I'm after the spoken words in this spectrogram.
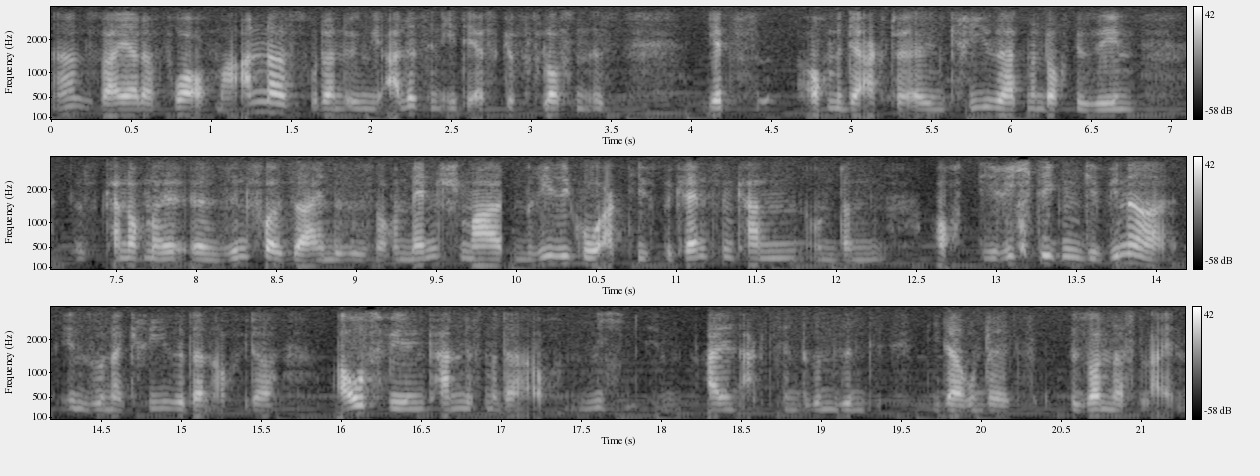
Ja, das war ja davor auch mal anders, wo dann irgendwie alles in ETFs geflossen ist. Jetzt auch mit der aktuellen Krise hat man doch gesehen, es kann doch mal äh, sinnvoll sein, dass es auch ein Mensch mal ein Risiko aktiv begrenzen kann und dann auch die richtigen Gewinner in so einer Krise dann auch wieder auswählen kann, dass man da auch nicht allen Aktien drin sind, die darunter jetzt besonders leiden.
